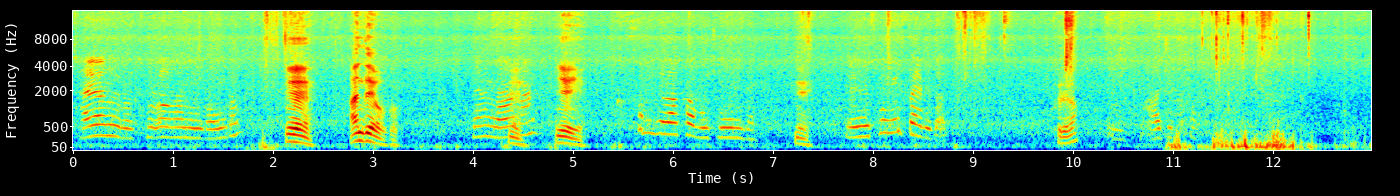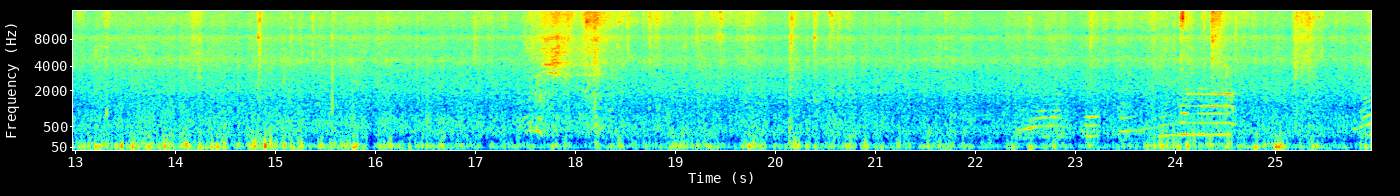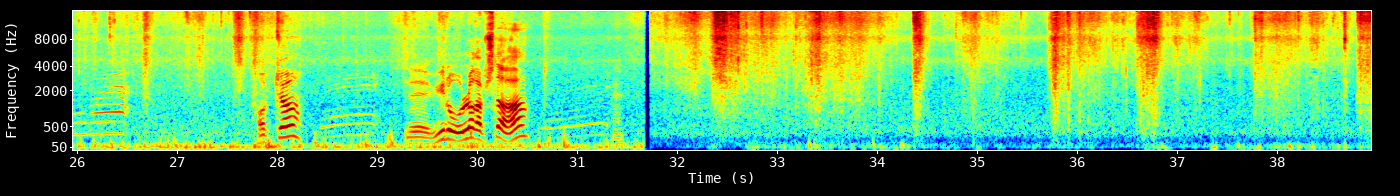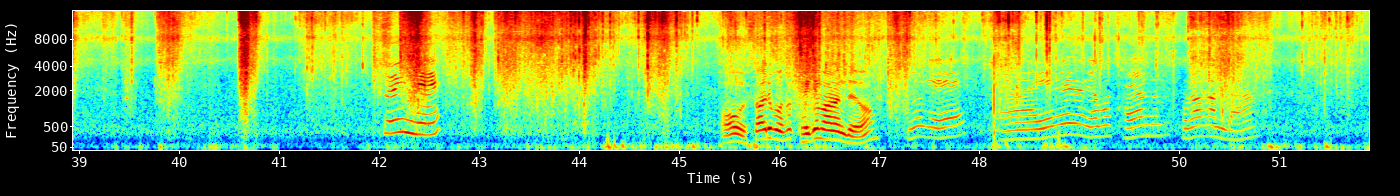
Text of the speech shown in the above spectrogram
자연으로 돌아가는 건가? 예. 안 돼요, 그거. 그냥 나나? 예, 예. 손질하고 좋은데. 네. 얘는 송이빨이 같아. 그래요? 응, 아주 커. 없죠? 네. 네, 위로 올라갑시다. 또 있네. 어우, 쌀이 버섯 되게 많은데요. 그러게. 아, 얘네는 여보 자연으로 돌아간다.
